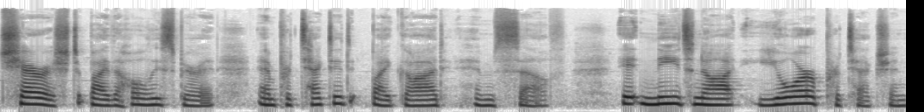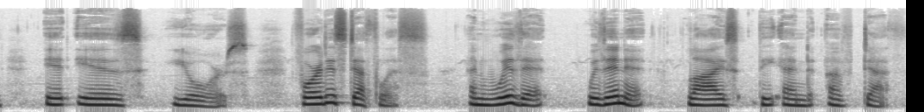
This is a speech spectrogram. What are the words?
cherished by the Holy Spirit, and protected by God Himself. It needs not your protection, it is yours, for it is deathless, and with it, within it, lies the end of death.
